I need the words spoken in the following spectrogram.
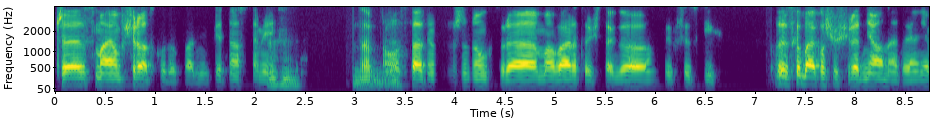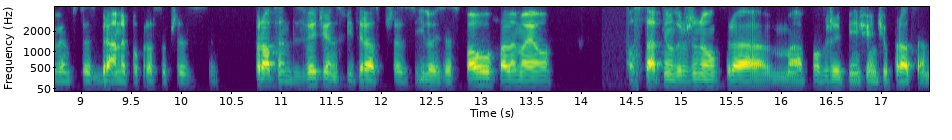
Jazz mają w środku dokładnie, 15 miejsce. Mhm. Ostatnią drużyną, która ma wartość tego, tych wszystkich, to jest chyba jakoś uśrednione, to ja nie wiem, czy to jest brane po prostu przez procent zwycięstw i teraz przez ilość zespołów, ale mają ostatnią drużyną, która ma powyżej 50%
